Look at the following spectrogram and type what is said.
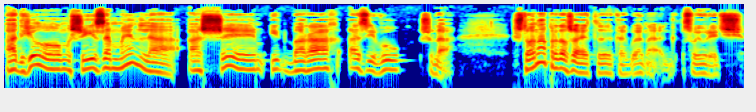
עד יום שיזמן לה השם יתברך הזיווג שלה. Что она продолжает, как бы она, свою речь,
